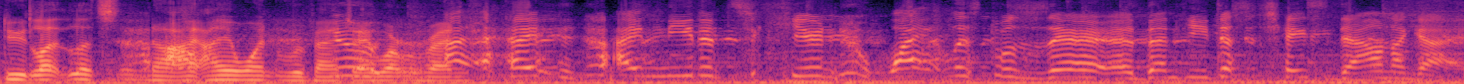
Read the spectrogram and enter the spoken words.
Dude, let, let's. No, I, I want revenge. I Dude, want revenge. I, I, I needed security. Whitelist was there, and then he just chased down a guy.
